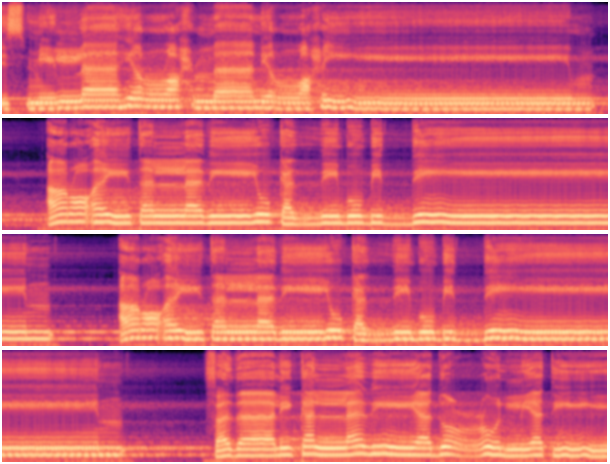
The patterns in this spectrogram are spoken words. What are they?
بسم الله الرحمن الرحيم. أرأيت الذي يكذب بالدين؟ أرأيت الذي يكذب بالدين؟ فذلك الذي يدع اليتيم.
